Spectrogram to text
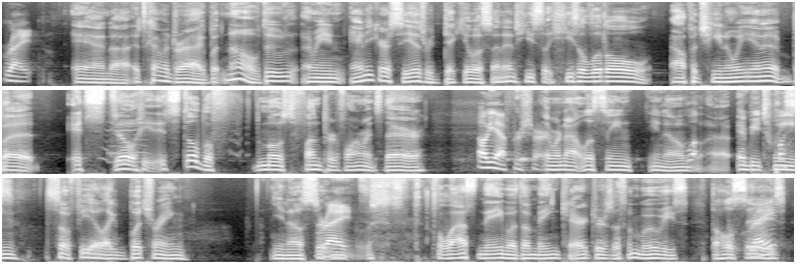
Right. and uh, it's kind of a drag. But no, dude. I mean, Andy Garcia is ridiculous in it. He's he's a little Al Pacino-y in it, but it's still he, it's still the, f- the most fun performance there Oh, yeah, for sure. and we're not listening, you know, Well, uh, in between Sofia like butchering, you know, certain Right. the last name of the main characters of the movies, the whole series. Right.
